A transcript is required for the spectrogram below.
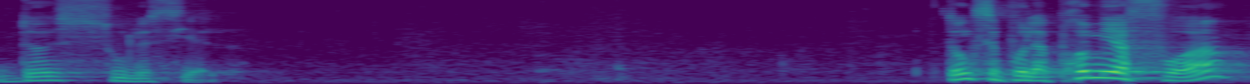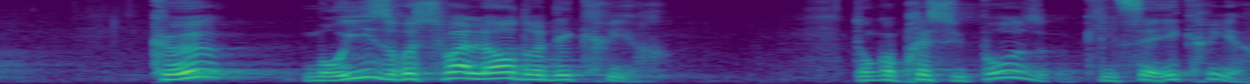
de sous le ciel. Donc c'est pour la première fois que Moïse reçoit l'ordre d'écrire. Donc on présuppose qu'il sait écrire.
